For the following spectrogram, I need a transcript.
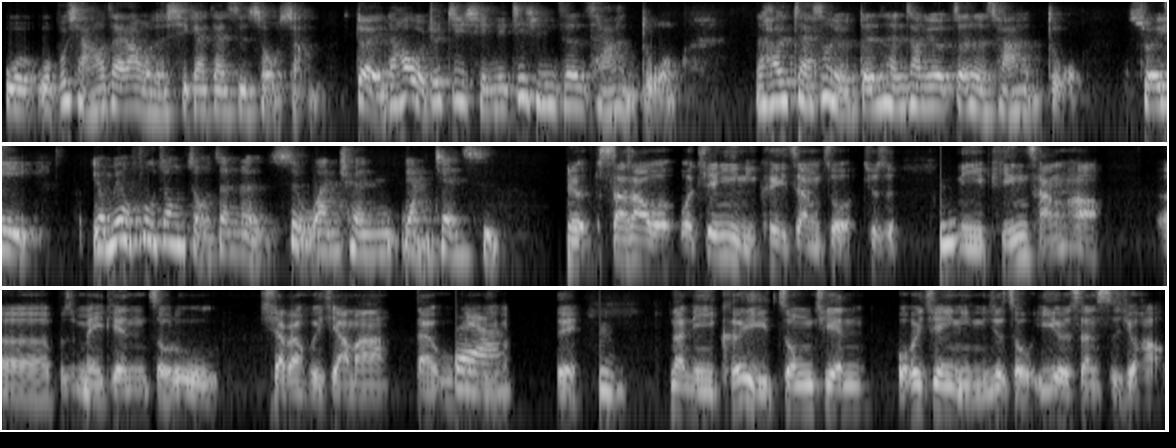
我我不想要再让我的膝盖再次受伤。对，然后我就寄行李，寄行李真的差很多，然后加上有登山杖又真的差很多，所以有没有负重走真的是完全两件事。就莎莎，我我建议你可以这样做，就是你平常哈，呃，不是每天走路下班回家吗？大概五公里对啊。嘛，对，嗯，那你可以中间，我会建议你，你就走一二三四就好。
